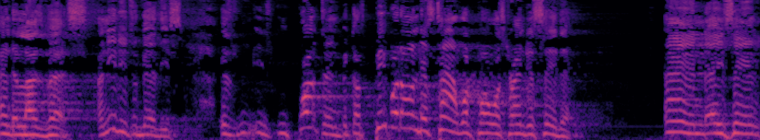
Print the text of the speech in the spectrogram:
and the last verse. I need you to get this. It's, it's important because people don't understand what Paul was trying to say there. And he's saying,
